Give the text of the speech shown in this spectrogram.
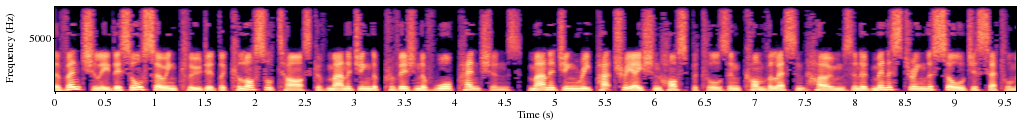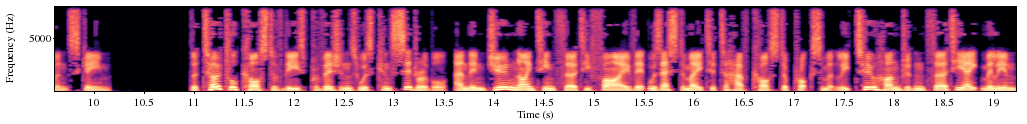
Eventually this also included the colossal task of managing the provision of war pensions, managing repatriation hospitals and convalescent homes and administering the soldier settlement scheme. The total cost of these provisions was considerable, and in June 1935 it was estimated to have cost approximately £238 million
